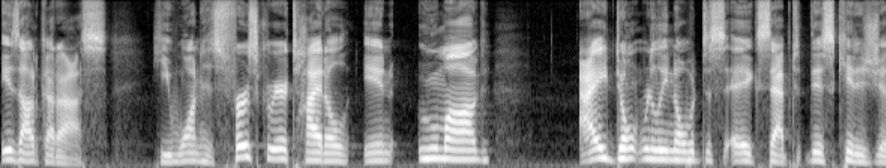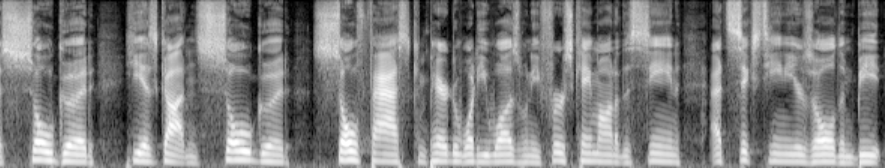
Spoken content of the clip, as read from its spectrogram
is Alcaraz. He won his first career title in Umag. I don't really know what to say except this kid is just so good. He has gotten so good so fast compared to what he was when he first came onto the scene at 16 years old and beat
